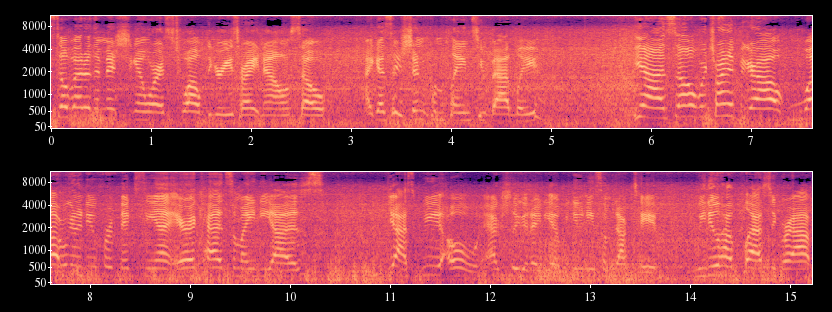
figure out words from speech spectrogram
still better than Michigan where it's 12 degrees right now, so I guess I shouldn't complain too badly. Yeah, so we're trying to figure out what we're gonna do for it. Erik had some ideas. Yes, we, oh, actually good idea. We do need some duct tape. We do have plastic wrap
